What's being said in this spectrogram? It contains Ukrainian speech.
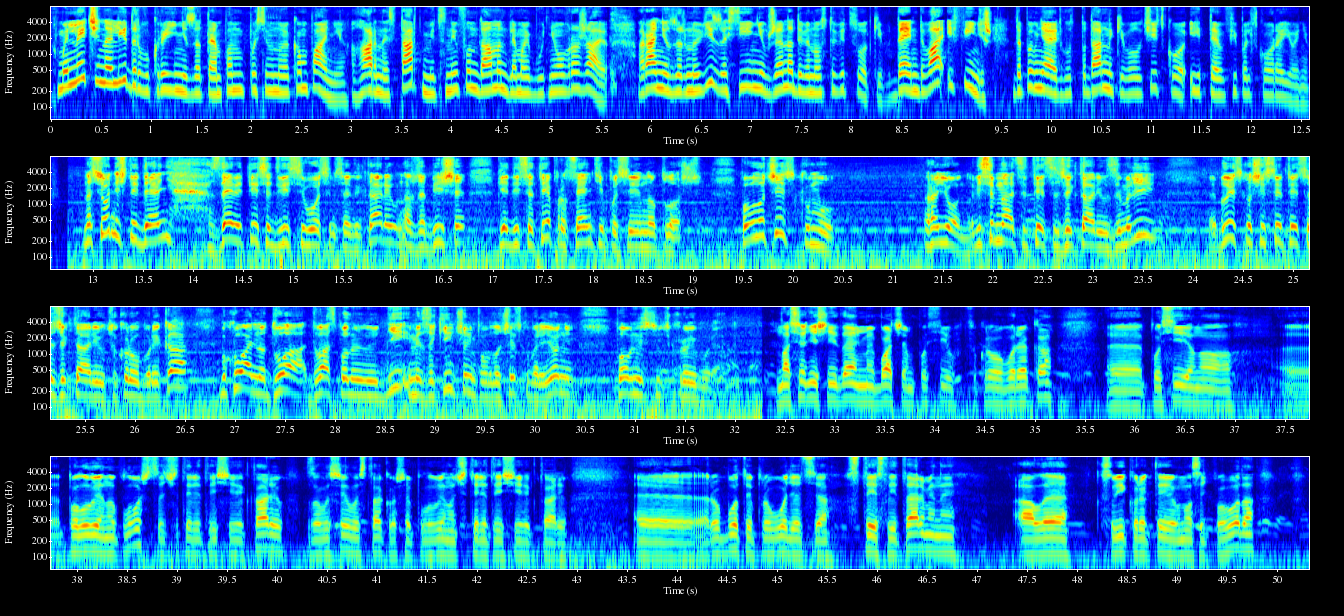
Хмельниччина лідер в Україні за темпами посівної кампанії. Гарний старт, міцний фундамент для майбутнього врожаю. Ранньозернові засіяні вже на 90%. День-два і фініш, запевняють господарники Волочиського і Теофіпольського районів. На сьогоднішній день з 9280 гектарів у нас вже більше 50% посіяно площі. По Волочиському району 18 тисяч гектарів землі, близько 6 тисяч гектарів цукрового буряка. Буквально 2-2,5 дні і ми закінчуємо по Волочиському районі повністю цукровий буряк. На сьогоднішній день ми бачимо посів цукрового буряка. Е, Посіяно е, половину площ, це 4 тисячі гектарів. Залишилось також ще половину 4 тисячі гектарів. Е, Роботи проводяться в стислі терміни, але свої корективи вносить погода.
